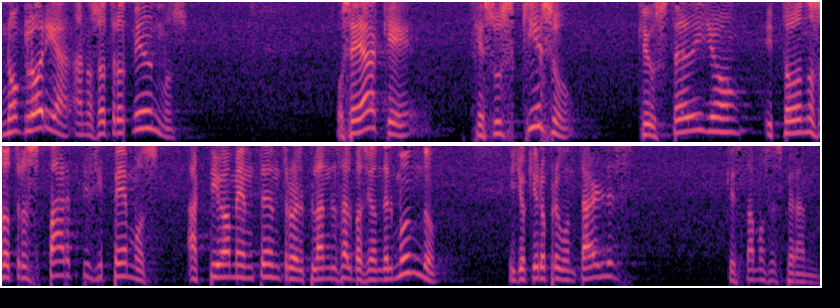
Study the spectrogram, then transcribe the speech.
no gloria a nosotros mismos. O sea que Jesús quiso que usted y yo y todos nosotros participemos activamente dentro del plan de salvación del mundo. Y yo quiero preguntarles, ¿qué estamos esperando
